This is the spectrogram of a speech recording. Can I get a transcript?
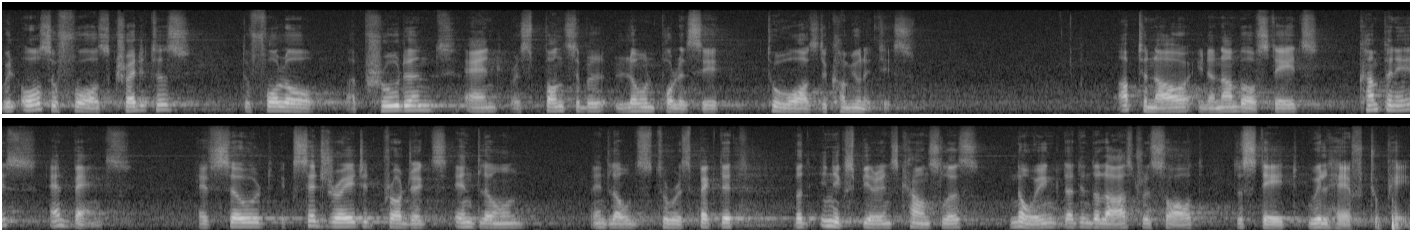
will also force creditors to follow a prudent and responsible loan policy towards the communities. Up to now, in a number of states, companies and banks have sold exaggerated projects and, loan, and loans to respected but inexperienced councilors, knowing that in the last resort the state will have to pay.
